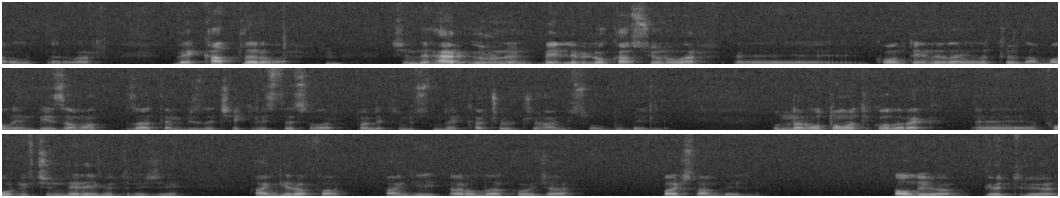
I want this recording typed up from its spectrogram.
aralıkları var. Ve katları var. Hı. Şimdi her ürünün belli bir lokasyonu var. E, konteynerden ya da tırdan mal indiği zaman zaten bizde çeki listesi var. Paletin üstünde kaç ölçü hangisi olduğu belli. Bunlar otomatik olarak e, forkliftçinin nereye götüreceği, hangi rafa, hangi aralığa koyacağı baştan belli. Alıyor, götürüyor,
